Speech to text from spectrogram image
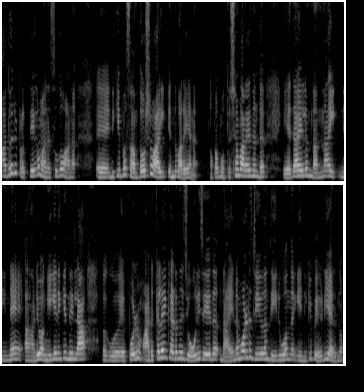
അതൊരു പ്രത്യേക മനസ്സുഖമാണ്. എനിക്കിപ്പോൾ സന്തോഷമായി എന്ന് പറയാണ്. അപ്പം മുത്തശ്ശൻ പറയുന്നുണ്ട് ഏതായാലും നന്നായി. നിന്നെ ആരും അംഗീകരിക്കുന്നില്ല. എപ്പോഴും അടുക്കളയിൽ കിടന്ന് ജോലി ചെയ്ത് നയനമോളുടെ ജീവിതം തീരുവോന്ന് എനിക്ക് പേടിയായിരുന്നു.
